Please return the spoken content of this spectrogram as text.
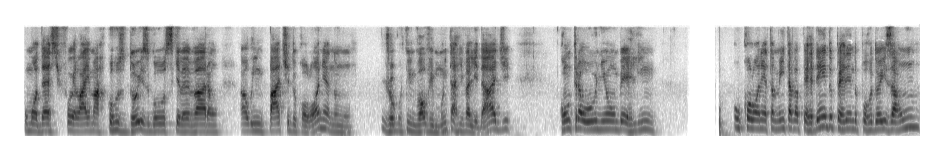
O Modeste foi lá e marcou os dois gols que levaram ao empate do Colônia, num jogo que envolve muita rivalidade. Contra o Union Berlim, o Colônia também estava perdendo, perdendo por 2 a 1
